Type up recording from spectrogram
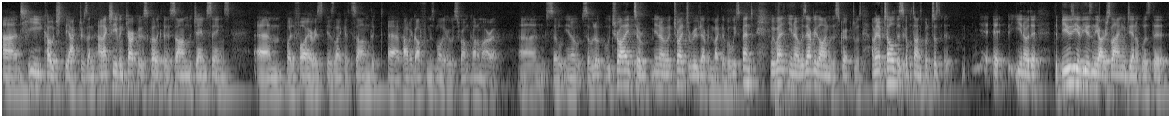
And he coached the actors, and, and actually even Carcass Quillick, the song that James sings um, by the fire, is, is like a song that uh, got from his mother, who was from Connemara. And so you know, so we tried to you know we tried to root everything back there. But we spent we went you know it was every line of the script was. I mean I've told this a couple of times, but just it, you know the the beauty of using the Irish language in it was the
